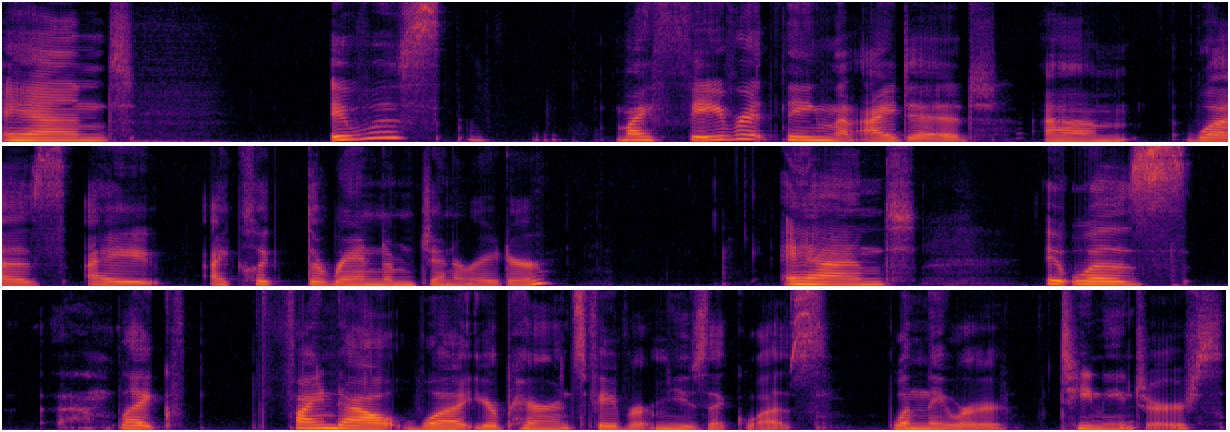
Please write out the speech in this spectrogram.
And it was my favorite thing that I did um, was I I clicked the random generator, and it was like find out what your parents' favorite music was when they were teenagers.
